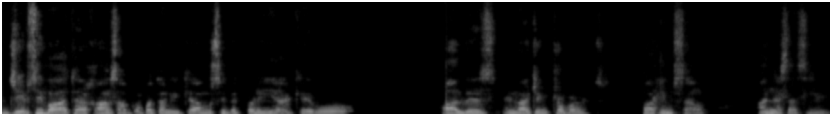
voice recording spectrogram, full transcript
अजीब सी बात है, खान साहब को पता नहीं क्या मुसीबत पड़ी है कि वो always inviting trouble for himself unnecessary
